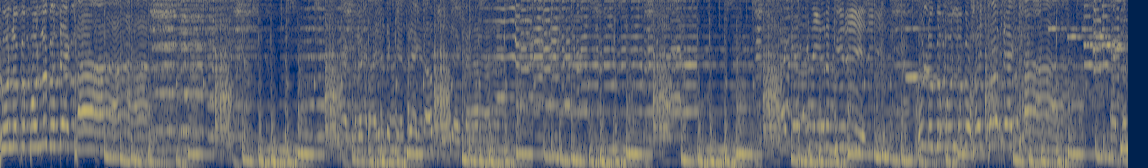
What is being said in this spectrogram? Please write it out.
হুলুক বুলুক দেখা। এখন কাবি টেকা আগে হুলুক দেখা। এখন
